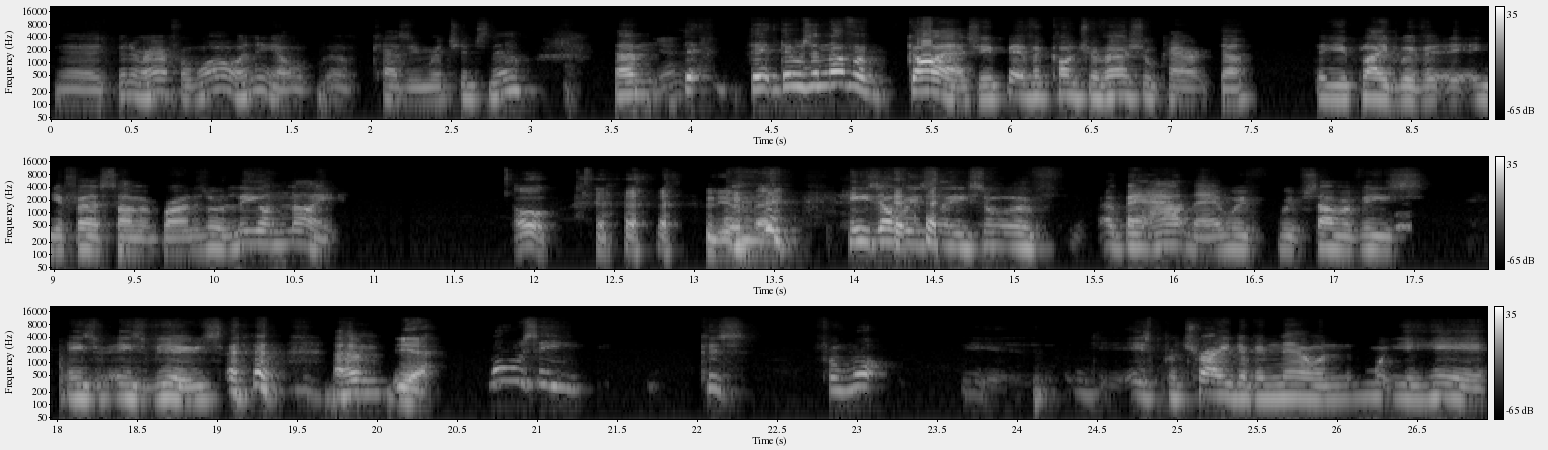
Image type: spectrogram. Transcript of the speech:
Yeah, he's been around for a while, hasn't he? Old uh, Kazim Richards now. Um, Yeah. th- th- there was another guy actually, a bit of a controversial character that you played with in your first time at Brighton as well, Leon Knight. Oh, Leon Knight. He's obviously sort of a bit out there with with some of his his his views. um, Yeah. What was he? Because from what is portrayed of him now and what you hear,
